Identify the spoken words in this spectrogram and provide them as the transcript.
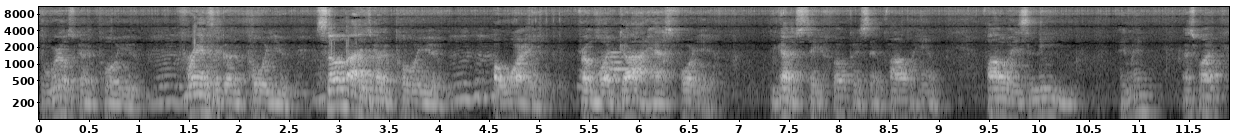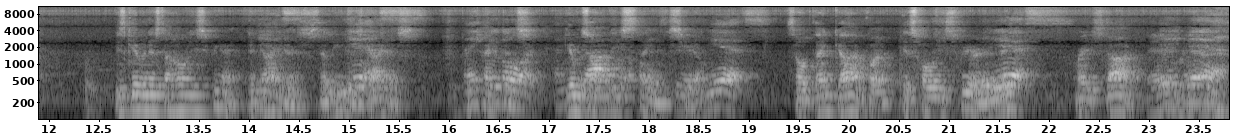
the world's going to pull you. Mm-hmm. Friends are going to pull you. Mm-hmm. Somebody's going to pull you mm-hmm. away from what God has for you. You got to stay focused and follow Him. Follow His lead. Amen. That's why He's given us the Holy Spirit to guide us, to lead us, Yes. guide us. Thank you, protect us, Lord. Give us all these the things, Spirit. you know. Yes. So thank God for His Holy Spirit. Amen. Yes. Praise God. Amen.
